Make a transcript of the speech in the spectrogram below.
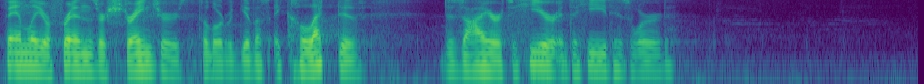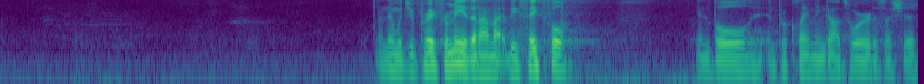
family or friends or strangers, that the Lord would give us a collective desire to hear and to heed His word? And then would you pray for me that I might be faithful and bold in proclaiming God's word as I should?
